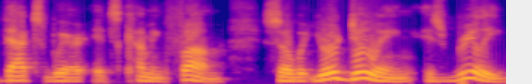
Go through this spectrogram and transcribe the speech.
that's where it's coming from. So what you're doing is really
